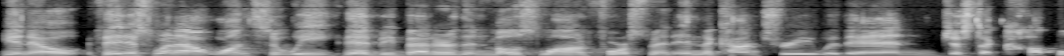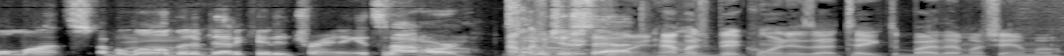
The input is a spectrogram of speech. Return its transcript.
you know, if they just went out once a week, they'd be better than most law enforcement in the country within just a couple months of a little bit of dedicated training. It's not hard, How much Bitcoin? sad. How much Bitcoin does that take to buy that much ammo?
